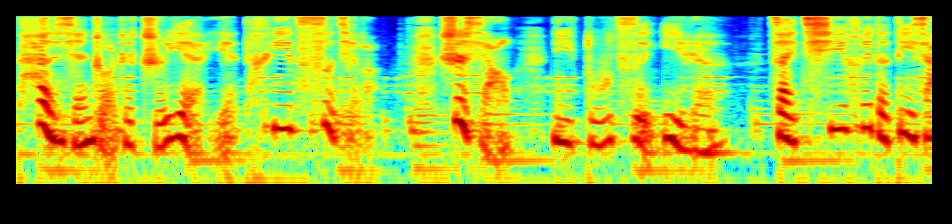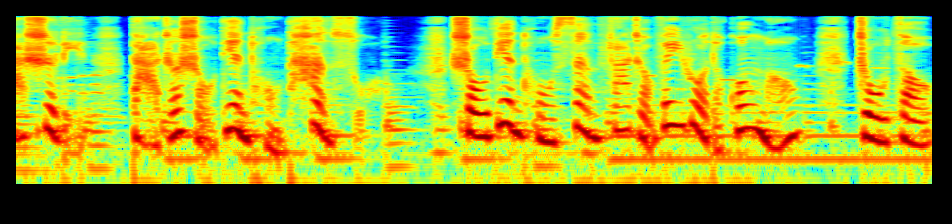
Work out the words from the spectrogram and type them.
探险者这职业也忒刺激了。试想，你独自一人在漆黑的地下室里打着手电筒探索，手电筒散发着微弱的光芒，周遭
